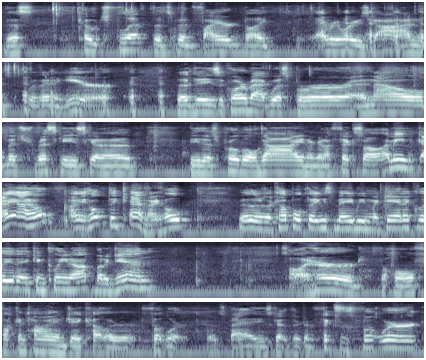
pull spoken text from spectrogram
this coach Flip that's been fired like everywhere he's gone within a year. That he's a quarterback whisperer, and now Mitch Trubisky's to be this Pro Bowl guy, and they're to fix all. I mean, I, I hope I hope they can. I hope that there's a couple things maybe mechanically they can clean up, but again. That's all I heard the whole fucking time. Jay Cutler footwork. It's bad. He's got. They're gonna fix his footwork.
